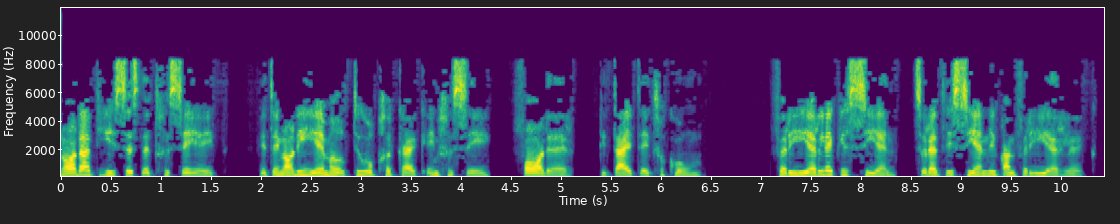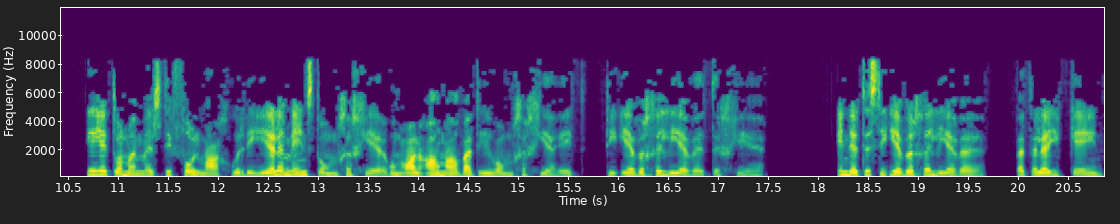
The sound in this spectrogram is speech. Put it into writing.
Nadat Jezus dit gesê het, het hy na die hemel toe opgekyk en gesê, Vader, die tijd het gekom. Verheerlik is Seen, zodat die Seen nie kan verheerlik. Jy het om hem is die volmacht oor die hele mensdom gegee om aan allemaal wat hy omgegee het, die eeuwige lewe te gee. En dit is die eeuwige lewe, wat hulle u ken,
